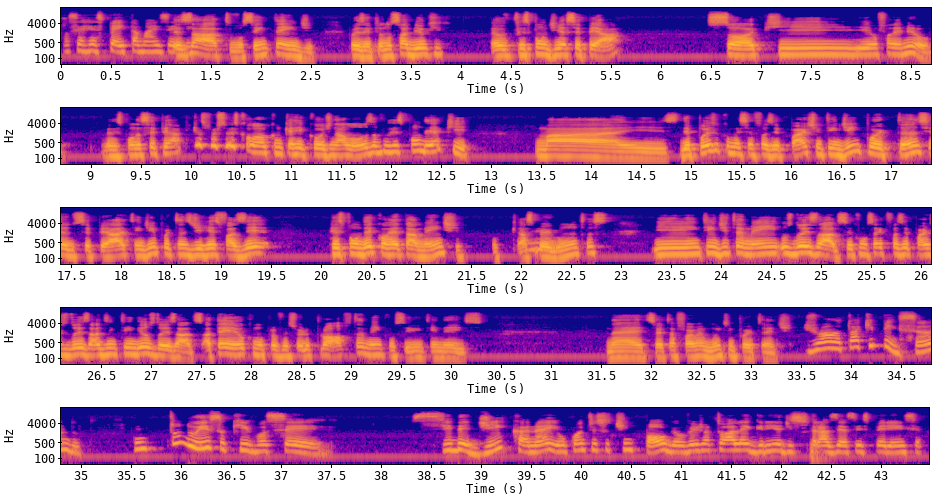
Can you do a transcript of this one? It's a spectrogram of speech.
Você respeita mais ele. exato, você entende. Por exemplo, eu não sabia o que... Eu respondia CPA, só que eu falei, meu, eu respondo a CPA porque as pessoas colocam QR Code na lousa, eu vou responder aqui. Mas depois que eu comecei a fazer parte, entendi a importância do CPA, entendi a importância de refazer, responder corretamente as Uhum. perguntas e entendi também os dois lados. Você consegue fazer parte dos dois lados e entender os dois lados. Até eu, como professor do Prof, também consigo entender isso. Né? De certa forma, é muito importante. João, eu tô aqui pensando, com tudo isso que você se dedica, né? E o quanto isso te empolga, eu vejo a tua alegria de Sim. trazer essa experiência.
